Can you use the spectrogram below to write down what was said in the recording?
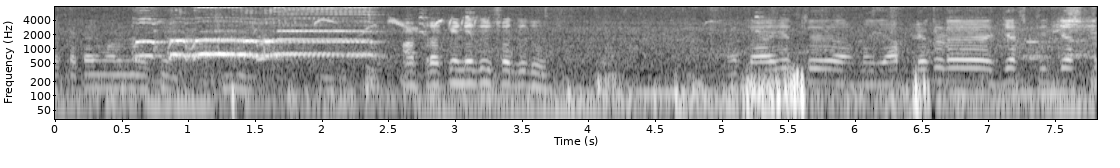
एका टायमाला नव्हते. अठरा केंड दिवसात देतो आता ह्याचं म्हणजे आपल्याकडं जास्तीत जास्त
